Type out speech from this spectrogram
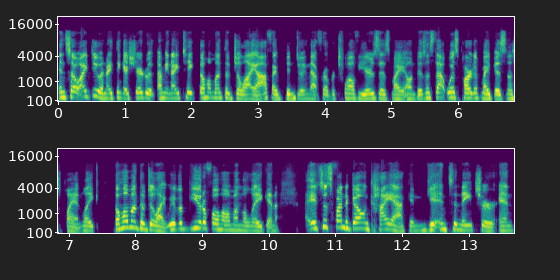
And so I do. And I think I shared with, I mean, I take the whole month of July off. I've been doing that for over 12 years as my own business. That was part of my business plan. Like the whole month of July, we have a beautiful home on the lake and it's just fun to go and kayak and get into nature and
